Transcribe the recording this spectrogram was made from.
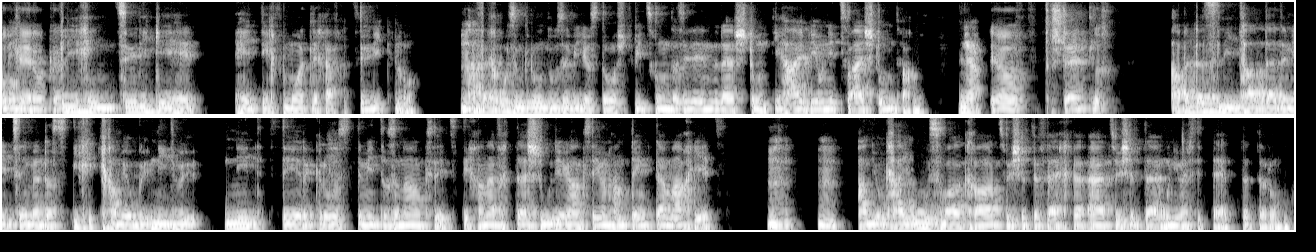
okay, wenn okay. ich gleich in Zürich gehe, hätte, hätte ich vermutlich einfach Zürich genommen. Mhm. Einfach aus dem Grund heraus, weil ich aus der Ostschweiz komme, dass ich dann eine Stunde heim bin und nicht zwei Stunden habe. Ja, ja verständlich. Aber das liegt halt auch damit zusammen, dass ich, ich kann mich nicht nicht sehr groß damit auseinandergesetzt. Ich habe einfach den Studiengang gesehen und habe gedacht, den mache ich jetzt. Mhm. Mhm. Ich hatte ja keine Auswahl gehabt zwischen den Fächern, äh, zwischen den Universitäten darum.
